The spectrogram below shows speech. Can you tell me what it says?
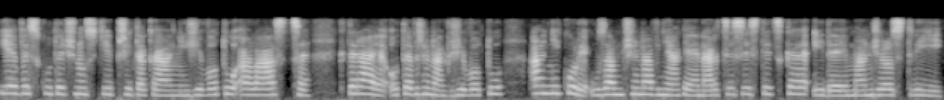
je ve skutečnosti přitakání životu a lásce, která je otevřena k životu a nikoli uzamčena v nějaké narcisistické ideji manželství.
